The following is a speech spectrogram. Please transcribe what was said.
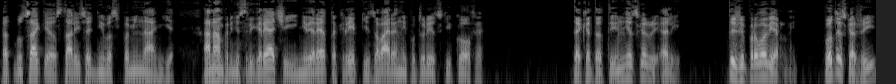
от Мусаки остались одни воспоминания, а нам принесли горячий и невероятно крепкий заваренный по-турецки кофе. — Так это ты мне скажи, Али. Ты же правоверный. Вот и скажи,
